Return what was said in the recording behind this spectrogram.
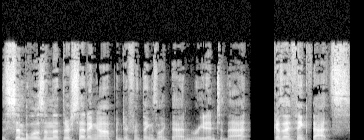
the symbolism that they're setting up and different things like that and read into that because I think that's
